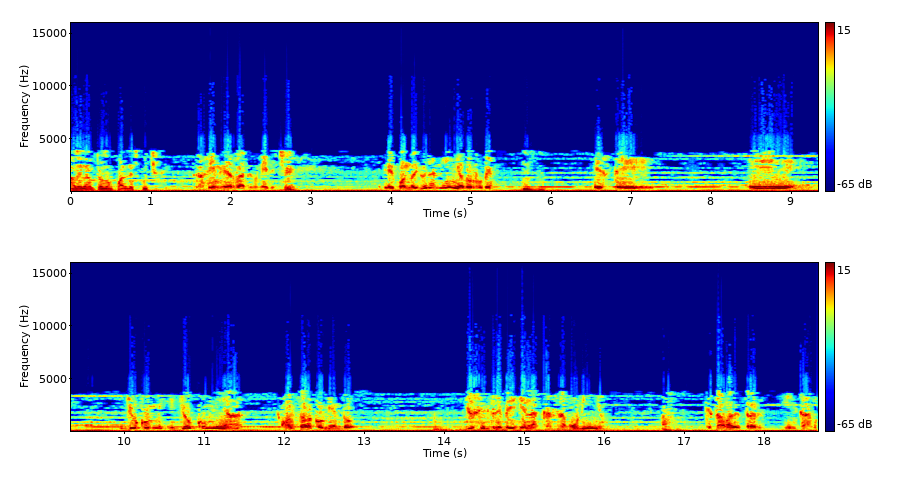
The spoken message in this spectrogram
adelante, don Juan, le escucho. así muy rápido, mire. Sí. Cuando yo era niño, don Rubén, Ujú. este, eh, yo, comi- yo comía, cuando estaba comiendo, yo siempre veía en la casa un niño Ajá. que estaba detrás, hincado.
